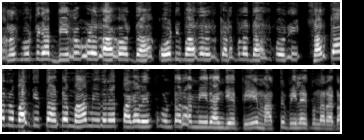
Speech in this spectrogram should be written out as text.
మనస్ఫూర్తిగా బీర్లు కూడా తాగవద్దా? కోటి బాధలను కడుపులో దాచుకొని సర్కారును బతికిస్తా అంటే మా మీదనే పగ వెంచుకుంటారా మీరు అని చెప్పి మస్తు ఫీల్ అవుతున్నారట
